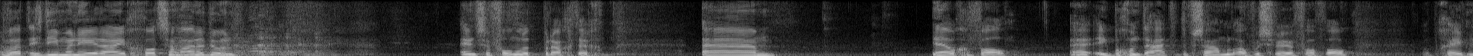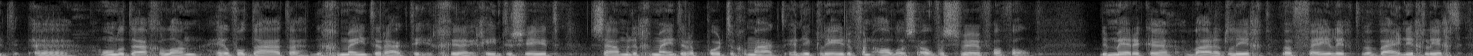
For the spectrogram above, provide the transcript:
Wat is die meneer daar in godsnaam aan het doen? En ze vonden het prachtig. Um, in elk geval, uh, ik begon data te verzamelen over zwerfafval. Op een gegeven moment, uh, 100 dagen lang, heel veel data. De gemeente raakte geïnteresseerd. Samen de gemeente rapporten gemaakt. En ik leerde van alles over zwerfafval. De merken, waar het ligt, waar veel ligt, waar weinig ligt. Met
